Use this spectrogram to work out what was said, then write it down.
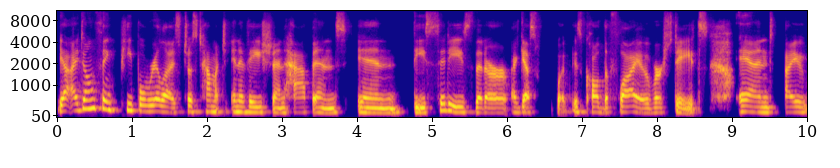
Yeah, I don't think people realize just how much innovation happens in these cities that are, I guess, what is called the flyover states. And i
